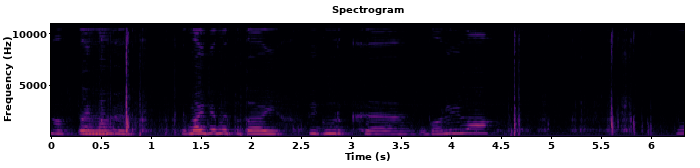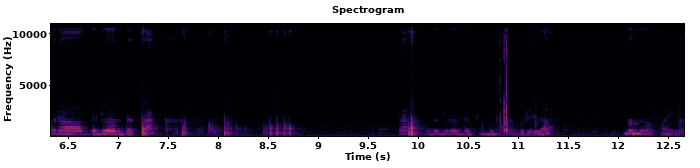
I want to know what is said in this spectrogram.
No tutaj Ym, mamy Znajdziemy tutaj figurkę goryla, która wygląda tak. Tak wygląda figurka goryla. Bardzo fajna.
